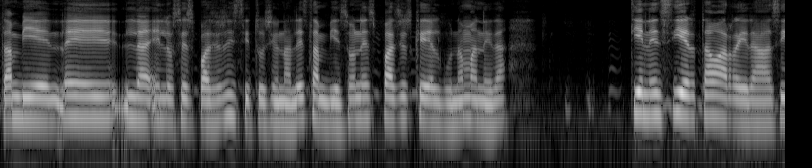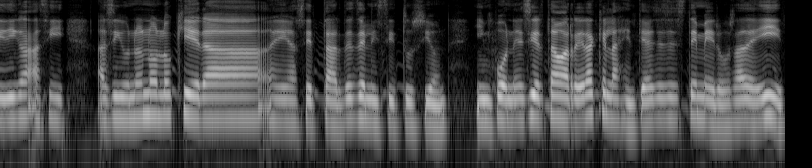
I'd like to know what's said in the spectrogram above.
también eh, en los espacios institucionales también son espacios que de alguna manera tienen cierta barrera, así diga, así, así uno no lo quiera eh, aceptar desde la institución, impone cierta barrera que la gente a veces es temerosa de ir,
